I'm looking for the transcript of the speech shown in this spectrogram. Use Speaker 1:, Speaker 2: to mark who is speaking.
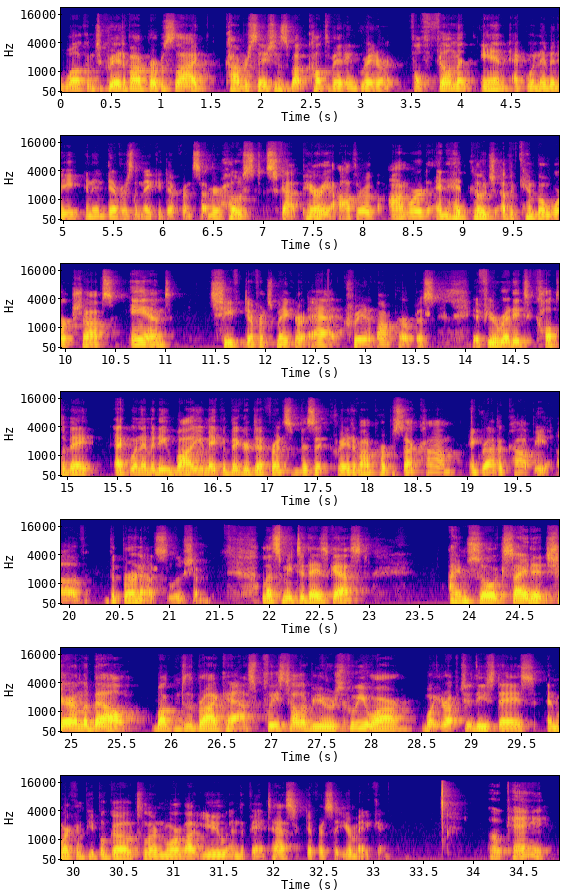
Speaker 1: Welcome to Creative on Purpose Live, conversations about cultivating greater fulfillment and equanimity in endeavors that make a difference. I'm your host, Scott Perry, author of Onward and head coach of Akimbo Workshops and chief difference maker at Creative on Purpose. If you're ready to cultivate equanimity while you make a bigger difference, visit creativeonpurpose.com and grab a copy of The Burnout Solution. Let's meet today's guest. I'm so excited. Sharon Lebell, welcome to the broadcast. Please tell the viewers who you are, what you're up to these days, and where can people go to learn more about you and the fantastic difference that you're making.
Speaker 2: Okay.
